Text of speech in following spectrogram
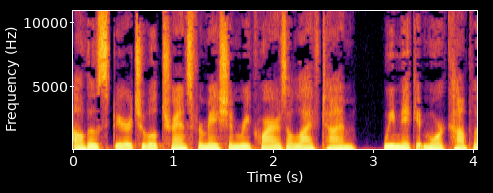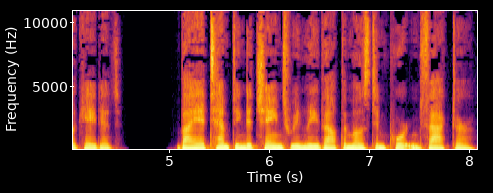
Although spiritual transformation requires a lifetime, we make it more complicated. By attempting to change, we leave out the most important factor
